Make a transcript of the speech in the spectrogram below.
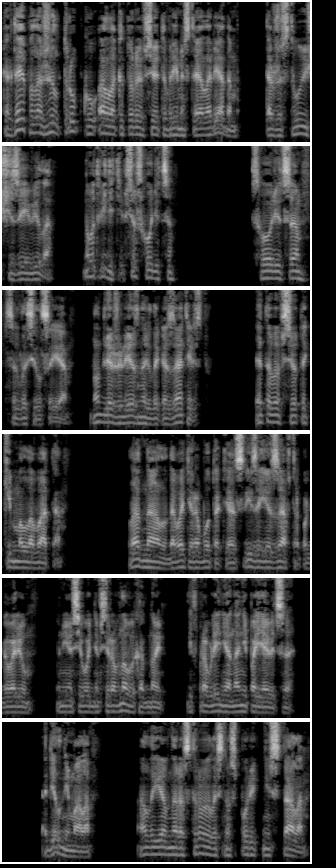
Когда я положил трубку, Алла, которая все это время стояла рядом, торжествующе заявила. — Ну вот видите, все сходится. — Сходится, — согласился я, — но для железных доказательств этого все-таки маловато. Ладно, Алла, давайте работать, а с Лизой я завтра поговорю. У нее сегодня все равно выходной и в правлении она не появится. А дел немало. Алла явно расстроилась, но спорить не стала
